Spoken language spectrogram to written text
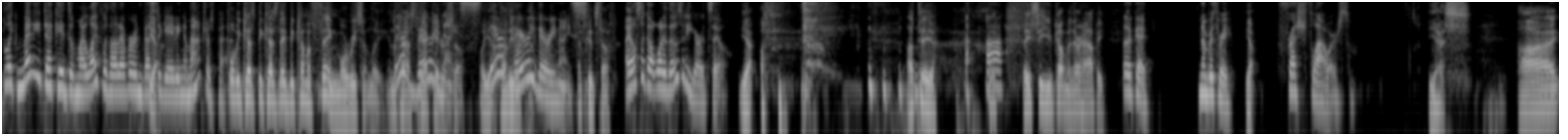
like many decades of my life without ever investigating a mattress pad. Well, because because they've become a thing more recently in the They're past decade nice. or so. Oh yeah, They're very, very nice. That's good stuff. I also got one of those at a yard sale. Yeah, I'll tell you, they see you coming, they're happy. Okay. Number three, Yep. fresh flowers. Yes. I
